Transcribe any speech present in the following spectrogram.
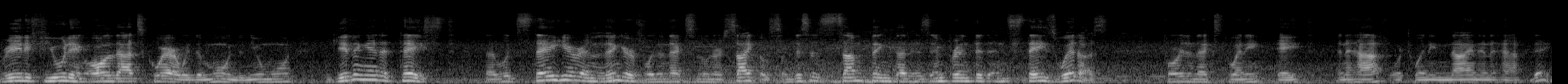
really fueling all that square with the moon, the new moon, giving it a taste that would stay here and linger for the next lunar cycle. So this is something that is imprinted and stays with us for the next 28 and a half or 29 and a half days.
